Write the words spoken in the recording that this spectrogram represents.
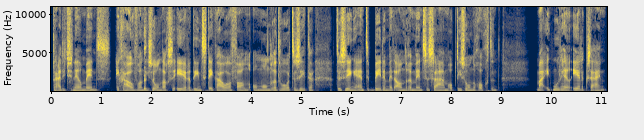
traditioneel mens. Ik hou van die zondagse eredienst. Ik hou ervan om onder het woord te zitten, te zingen en te bidden met andere mensen samen op die zondagochtend. Maar ik moet heel eerlijk zijn,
